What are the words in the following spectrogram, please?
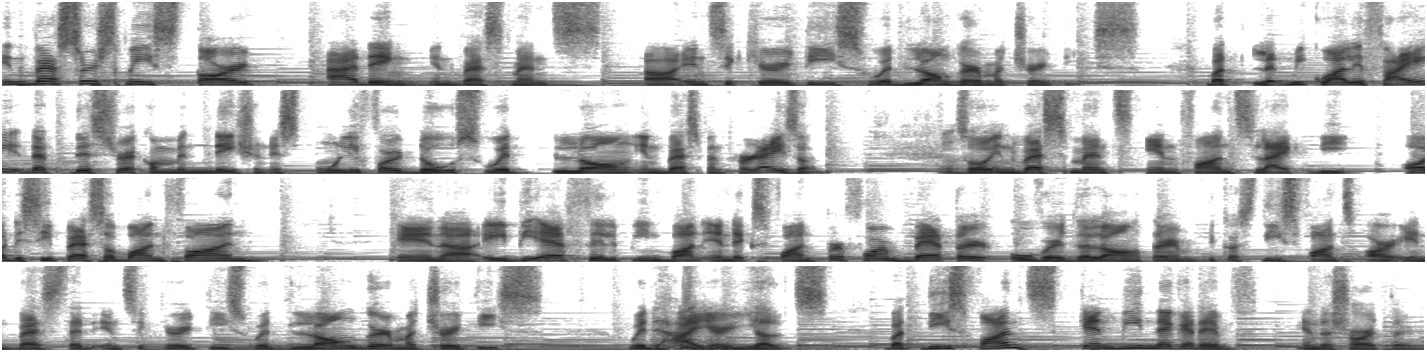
investors may start adding investments uh, in securities with longer maturities. But let me qualify that this recommendation is only for those with long investment horizon. Mm-hmm. So investments in funds like the Odyssey Peso Bond Fund and uh, ABF Philippine Bond Index Fund perform better over the long term because these funds are invested in securities with longer maturities with higher mm-hmm. yields. but these funds can be negative in the short term.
